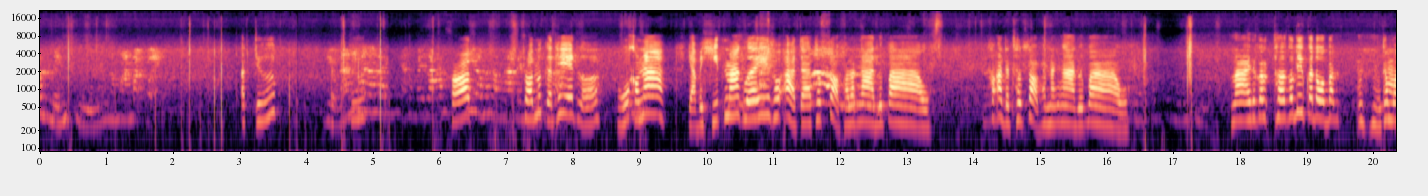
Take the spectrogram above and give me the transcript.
มันเหม็นหืนน้ำมันมากเลยอะจืบเดี๋ยวนะนี่มันอะไรเนี่ยทำไมร้านซอส ที่เรามาทำงานเป็นซอสมะเขือเทศเหรอโหเขาหน้า อย่าไปคิดมากเลย เขาอาจจะทดสอบพนักงานหรือเปล่า เขาอาจจะทดสอบพนักงานหรือเปล่า นายเธอก็เธอก็รีบกระโดดมาทำไม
